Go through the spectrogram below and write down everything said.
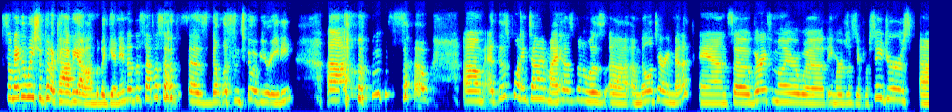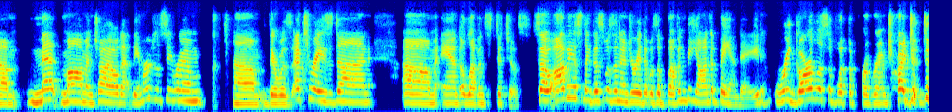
So, maybe we should put a caveat on the beginning of this episode that says, Don't listen to if you're eating. Um, so, um, at this point in time, my husband was uh, a military medic, and so very familiar with emergency procedures. Um, met mom and child at the emergency room. Um, there was X-rays done. Um, and 11 stitches. So obviously, this was an injury that was above and beyond a band aid, regardless of what the program tried to do.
